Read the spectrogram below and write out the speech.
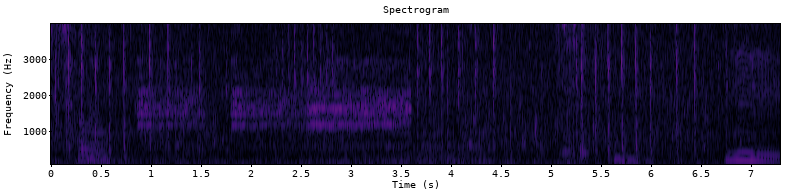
Yes, hello. Hmm.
